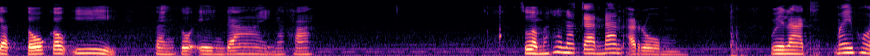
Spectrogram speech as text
จัดโต๊ะเก้าอี้ แต่งตัวเองได้นะคะ ส่วนพัฒนาการด้านอารมณ์ เวลาไม่พอ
